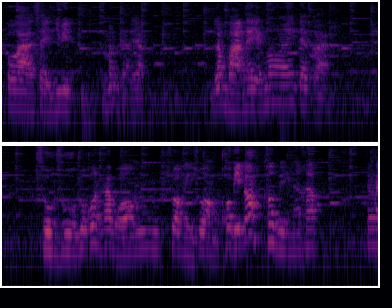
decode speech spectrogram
เพราะว่าใช้ชีวิตมันก็อยาก ลำบากในอย่างน้อย แต่ก็สู้ๆทุกคนครับผมช่วงนี้ช่วงโควิดเนาะโควิดนะครับ จังไร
